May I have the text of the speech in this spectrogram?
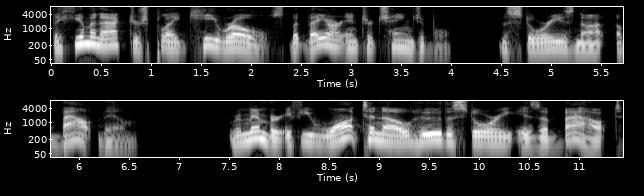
The human actors play key roles, but they are interchangeable. The story is not about them. Remember, if you want to know who the story is about,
